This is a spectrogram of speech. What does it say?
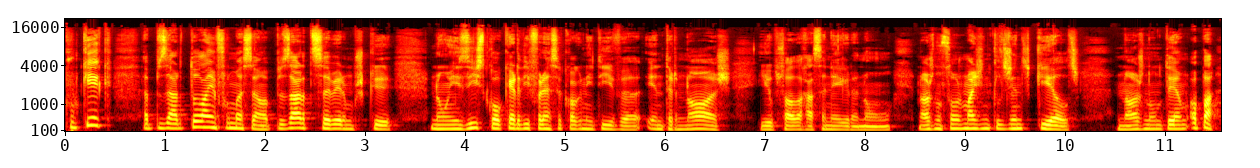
Porquê é que, apesar de toda a informação, apesar de sabermos que não existe qualquer diferença cognitiva entre nós e o pessoal da raça negra, não, nós não somos mais inteligentes que eles, nós não temos, opa,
